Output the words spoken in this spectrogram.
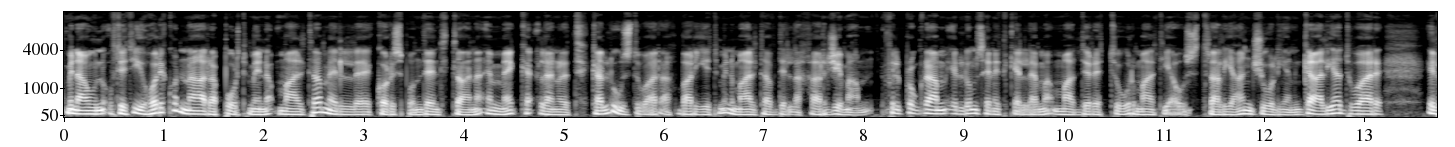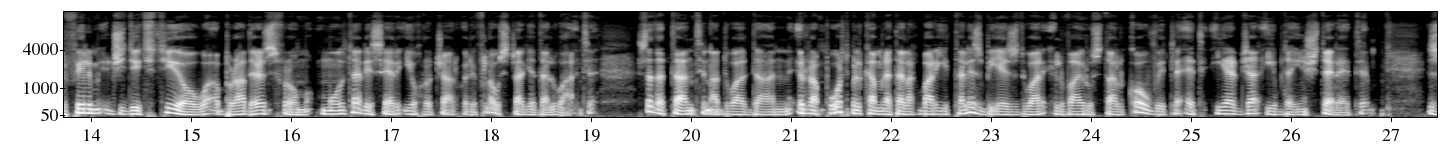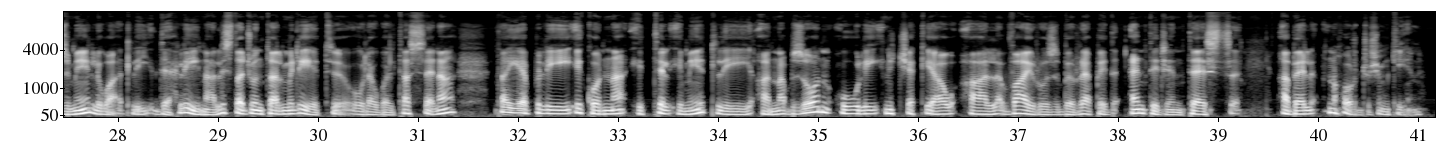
Minn hawn u ftit ieħor ikonna rapport minn Malta mill-korrispondent tagħna hemmhekk Leonard Kalluz dwar aħbarijiet minn Malta f'din l-aħħar ġimgħa. Fil-programm illum se nitkellem mad-direttur Malti Awstraljan Julian Gallia dwar Il-film ġdid tiegħu Brothers from Malta li ser joħroġ ċarweri fl-Awstralja dalwaqt. Sadattant ngħaddu għal dan ir-rapport mill-Kamra tal-Aħbarijiet tal-SBS dwar il-virus tal-Covid li qed jerġa' jibda jinxtered. Żmien li waqt li deħlina l-istaġun tal-milied u l-ewwel tas-sena tajjeb li ikonna it-tilqimiet li għandna bżonn u li niċċekkjaw għal virus bir-rapid antigen tests qabel noħorġu x'imkien.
